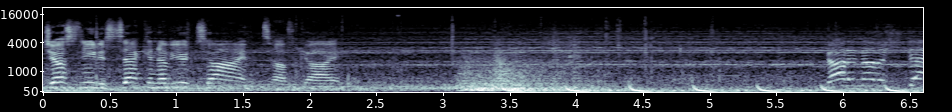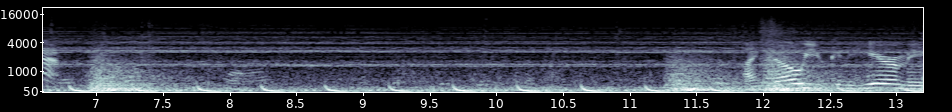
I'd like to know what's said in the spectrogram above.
Just need a second of your time, tough guy. Not another step! I know you can hear me.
